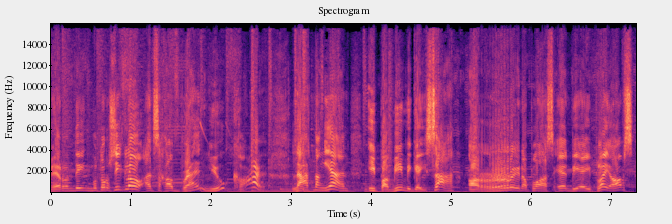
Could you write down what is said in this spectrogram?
meron ding motorsiklo at saka brand new car. Lahat ng yan ipamimigay sa Arena Plus NBA Playoffs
